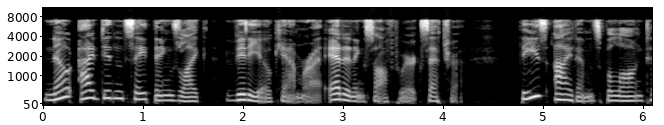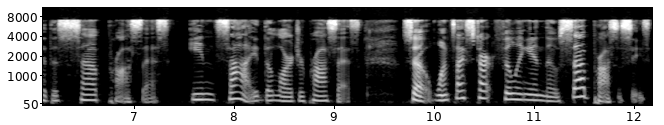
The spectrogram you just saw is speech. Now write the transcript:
note I didn't say things like video camera, editing software, etc. These items belong to the sub-process inside the larger process. So once I start filling in those sub-processes,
